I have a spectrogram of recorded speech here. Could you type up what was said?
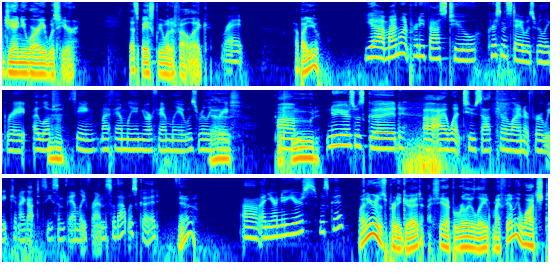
January was here. That's basically what it felt like. Right. How about you? Yeah, mine went pretty fast too. Christmas Day was really great. I loved Mhm. seeing my family and your family. It was really great. Yes. Good Um, food. New Year's was good. Uh, I went to South Carolina for a week and I got to see some family friends, so that was good. Yeah. Um, and your New Year's was good. My New Year's was pretty good. I stayed up really late. My family watched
